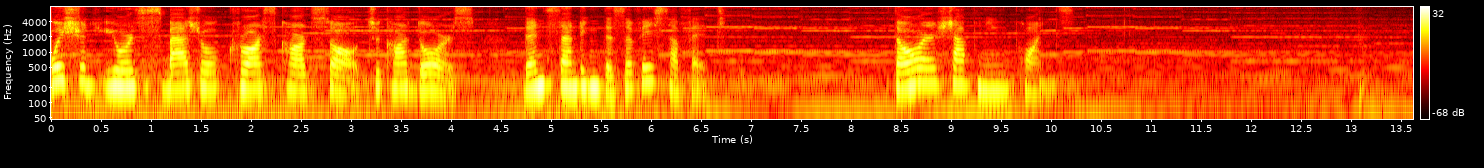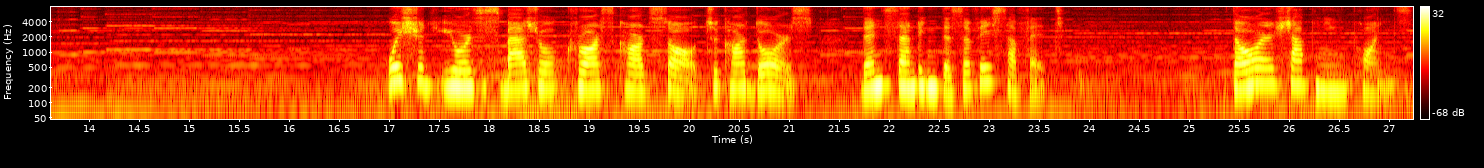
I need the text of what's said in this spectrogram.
We should use special cross-cut saw to cut dowels, then sanding the surface of it. Dowel sharpening points. We should use special cross-cut saw to cut dowels, then sanding the surface of it. Dowel sharpening points.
